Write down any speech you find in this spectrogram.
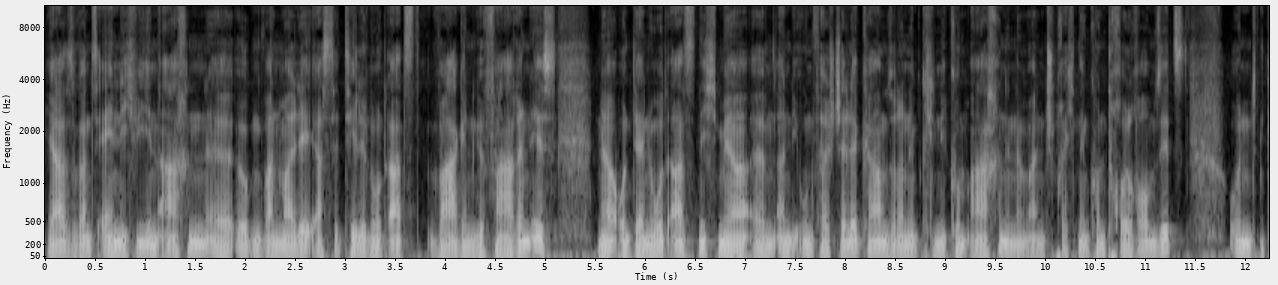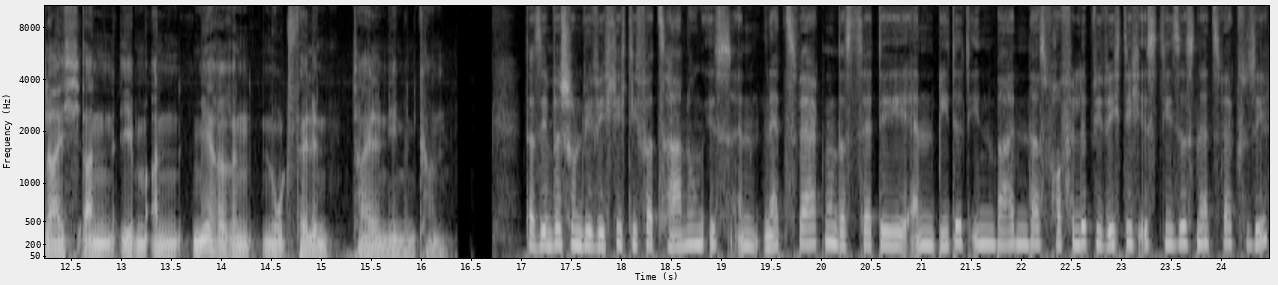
Ja, so ganz ähnlich wie in Aachen äh, irgendwann mal der erste Telenotarztwagen gefahren ist ne, und der Notarzt nicht mehr ähm, an die Unfallstelle kam, sondern im Klinikum Aachen in einem entsprechenden Kontrollraum sitzt und gleich dann eben an mehreren Notfällen teilnehmen kann. Da sehen wir schon, wie wichtig die Verzahnung ist in Netzwerken. Das ZDN bietet Ihnen beiden das. Frau Philipp, wie wichtig ist dieses Netzwerk für Sie?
